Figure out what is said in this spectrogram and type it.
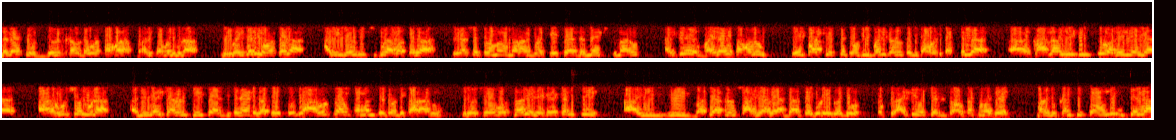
మెదక్ జోలికట వద్ద కూడా సభ భారీ సభలు కూడా నిర్వహించారు వరుసగా అది ఈ రోజు నుంచి కూడా వరుసగా ప్రజాక్షేత్రంలో ఉండాలని కూడా కేసీఆర్ నిర్ణయించుకున్నారు. అయితే బహిరంగ సభలు ఏర్పాటు చేస్తే కొంత ఇబ్బంది కలుగుతుంది కాబట్టి ఖచ్చితంగా కార్నర్ మీటింగ్స్ అదేవిధంగా ఆ రోడ్ షోలు కూడా నిర్వహించాలని కేసీఆర్ డిసైడ్గా చేస్తుంది. ఆ రోడ్ షోకి సంబంధించినటువంటి ఖరారు ఈ రోజు చేయబోతున్నారు ఎక్కడెక్కడి నుంచి ఈ బస్ యాత్రను సాగాలి అనే దానిపై కూడా ఈ రోజు ఒక క్లారిటీ వచ్చేటువంటి అవకాశం అయితే మనకు కనిపిస్తా ఉంది. ముఖ్యంగా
